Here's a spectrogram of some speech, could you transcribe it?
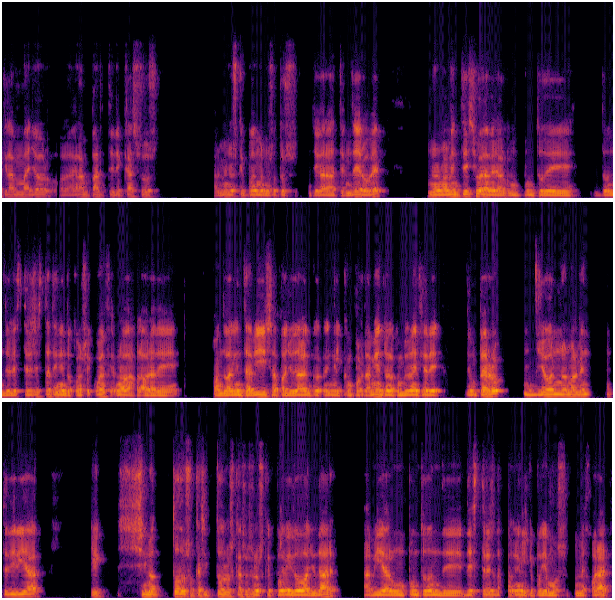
Que la mayor o la gran parte de casos, al menos que podemos nosotros llegar a atender o ver, normalmente suele haber algún punto de donde el estrés está teniendo consecuencias, ¿no? A la hora de cuando alguien te avisa para ayudar en el comportamiento, en la convivencia de, de un perro, yo normalmente diría que si no todos o casi todos los casos en los que he podido ayudar, había algún punto donde, de estrés en el que podíamos mejorar.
